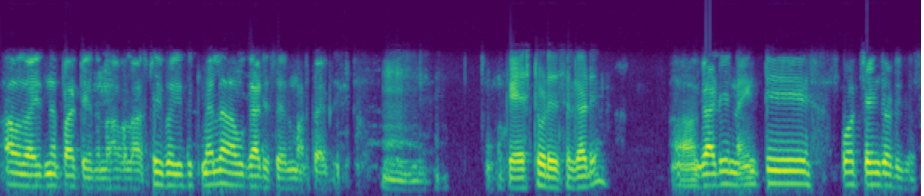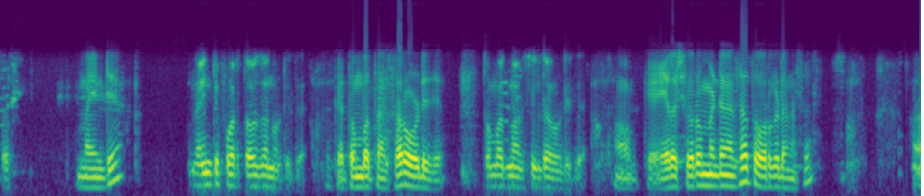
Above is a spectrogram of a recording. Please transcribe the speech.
ಹೌದು ಐದನೇ ಪಾರ್ಟಿ ಇದು ನಾವು ಲಾಸ್ಟ್ ಇವಾಗ ಇದಕ್ಕೆ ಮೇಲೆ ನಾವು ಗಾಡಿ ಸೇಲ್ ಮಾಡ್ತಾ ಇದ್ದೀವಿ ಹ್ಮ್ ಓಕೆ ಎಷ್ಟು ಹೊಡಿದೆ ಸರ್ ಗಾಡಿ? ಆ, ಗಾಡಿ ನೈಂಟಿ ಫೋರ್ ಚೇಂಜ್ ಹೊಡಿದೆ sir ninety ninety four thousand ಹೊಡಿದೆ ಓಕೆ ತೊಂಬತ್ನಾಲ್ಕು ಸಾವಿರ ಓಡಿದೆ. ತೊಂಬತ್ನಾಲ್ಕು ಚಿಲ್ಲರೆ ಹೊಡಿದೆ ಓಕೆ ಎಲ್ಲ ಶೋರೂಮ್ ಮೇಂಟೆನೆನ್ಸ್ ಅಥವಾ ಹೊರಗಡೆನಾ ಸರ್ ಆ,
